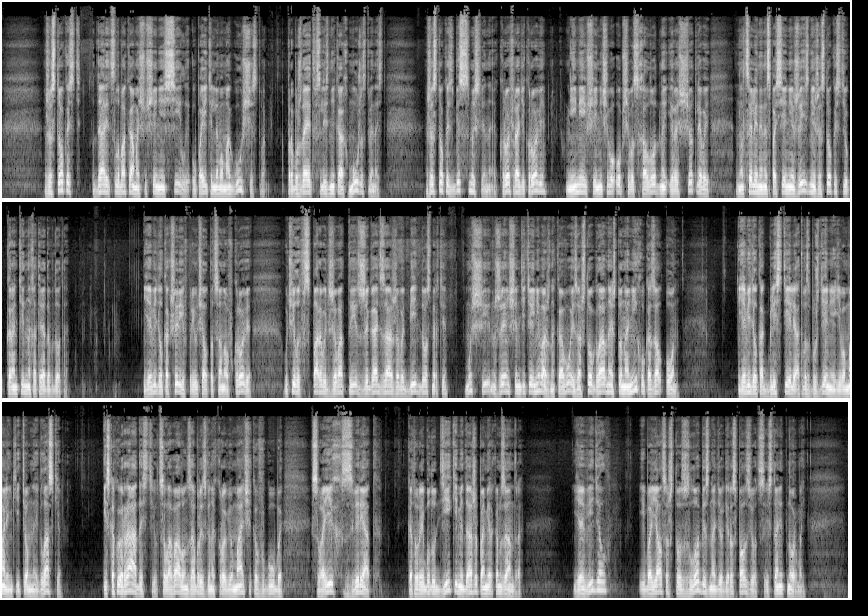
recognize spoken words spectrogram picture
Жестокость дарит слабакам ощущение силы, упоительного могущества, пробуждает в слизняках мужественность. Жестокость бессмысленная, кровь ради крови, не имеющая ничего общего с холодной и расчетливой, нацеленной на спасение жизни жестокостью карантинных отрядов ДОТа. Я видел, как шериф приучал пацанов в крови, учил их вспарывать животы, сжигать заживо, бить до смерти. Мужчин, женщин, детей, неважно кого и за что, главное, что на них указал он. Я видел, как блестели от возбуждения его маленькие темные глазки, и с какой радостью целовал он забрызганных кровью мальчиков в губы, своих зверят, которые будут дикими даже по меркам Зандра. Я видел и боялся, что зло безнадеги расползется и станет нормой.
